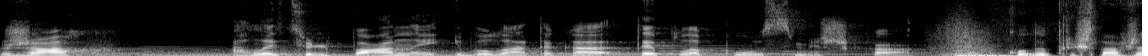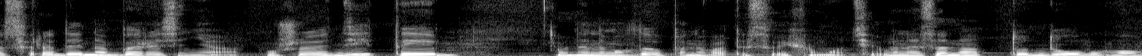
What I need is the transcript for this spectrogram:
жах, але тюльпани, і була така тепла посмішка. Коли прийшла вже середина березня, уже діти вони не могли опанувати своїх емоцій. Вони занадто довго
